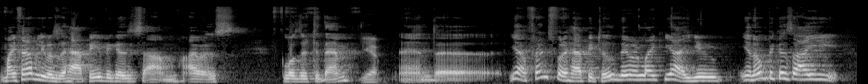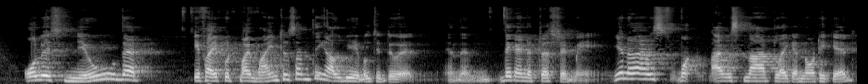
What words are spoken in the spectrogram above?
my family was happy because um, I was closer to them. Yep. And, uh, yeah, friends were happy too. They were like, yeah, you, you know, because I always knew that if I put my mind to something, I'll be able to do it. And then they kind of trusted me. You know, I was I was not like a naughty kid.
